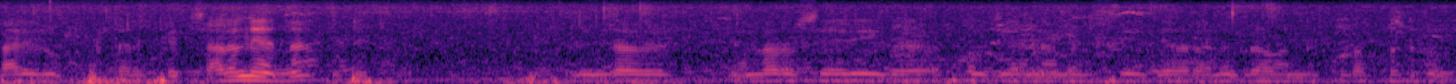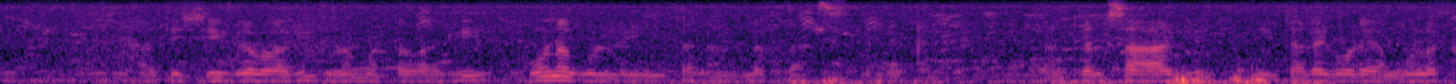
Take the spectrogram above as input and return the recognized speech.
ಕಾರ್ಯರೂಪಕ್ಕೆ ತರಕ್ಕೆ ಚಾಲನೆಯನ್ನು ಅದರಿಂದ ಎಲ್ಲರೂ ಸೇರಿ ಪೂಜೆಯನ್ನು ನಡೆಸಿ ದೇವರ ಅನುಗ್ರಹವನ್ನು ಕೂಡ ಪಡೆದು ಅತಿ ಶೀಘ್ರವಾಗಿ ಗುಣಮಟ್ಟವಾಗಿ ಪೂರ್ಣಗೊಳ್ಳಿ ಅಂತ ನಾವೆಲ್ಲ ಪ್ರಾರ್ಥಿಸ್ತೇವೆ. ಕೆಲಸ ಆಗಲಿ, ಈ ತಡೆಗೋಡೆಯ ಮೂಲಕ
